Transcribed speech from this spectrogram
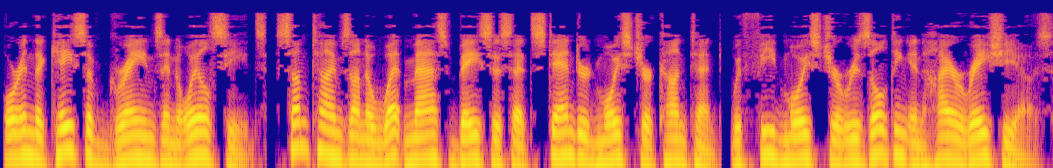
or in the case of grains and oilseeds, sometimes on a wet mass basis at standard moisture content, with feed moisture resulting in higher ratios.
